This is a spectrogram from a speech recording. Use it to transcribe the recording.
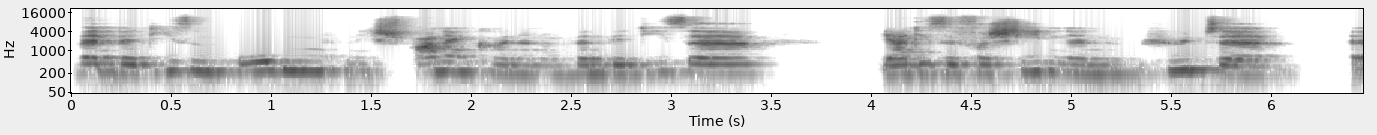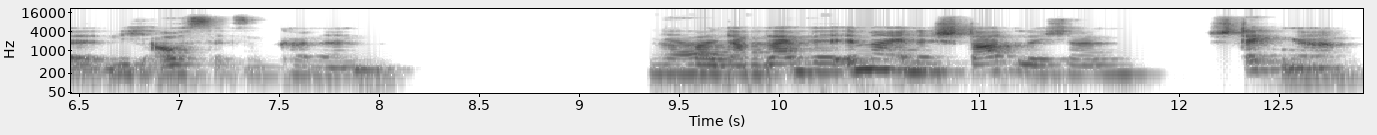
wenn wir diesen Bogen nicht spannen können und wenn wir diese ja diese verschiedenen Hüte äh, nicht aufsetzen können. Ja. Weil dann bleiben wir immer in den Startlöchern stecken.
